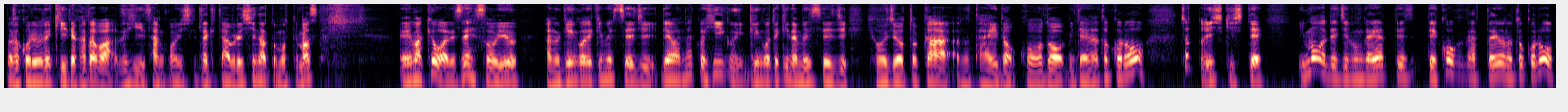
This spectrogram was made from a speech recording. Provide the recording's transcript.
またこれをね、聞いた方は、ぜひ参考にしていただけたら嬉しいなと思ってます。えー、まあ今日はですね、そういう、あの、言語的メッセージではなく、非言語的なメッセージ、表情とか、あの、態度、行動みたいなところを、ちょっと意識して、今まで自分がやってて効果があったようなところを、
